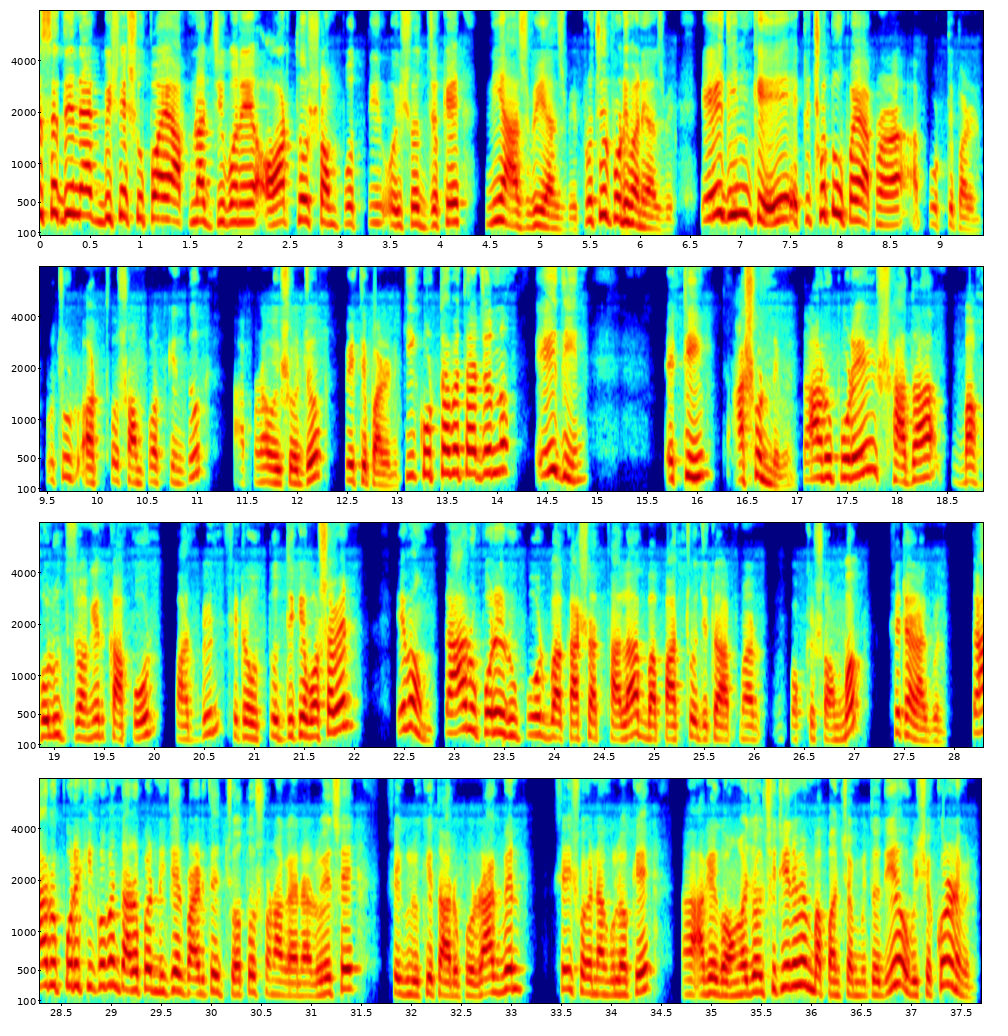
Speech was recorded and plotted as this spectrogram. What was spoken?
ধনতেরাসের দিন এক বিশেষ উপায় আপনার জীবনে অর্থ সম্পত্তির ঐশ্বর্যকে নিয়ে আসবেই আসবে, প্রচুর পরিমাণে আসবে। এই দিনকে একটি ছোট উপায় আপনারা করতে পারেন। প্রচুর অর্থ সম্পদ কিন্তু আপনারা ঐশ্বর্য পেতে পারেন। কি করতে হবে তার জন্য? এই দিন একটি আসন নেবেন। তার উপরে সাদা বা হলুদ রঙের কাপড় পাতবেন সেটা উত্তর দিকে বসাবেন এবং তার উপরে রূপোর বা কাঁসার থালা বা পাত্র যেটা আপনার পক্ষে সম্ভব, সেটা রাখবেন। তার উপরে কি করবেন? তার উপর নিজের বাড়িতে যত সোনা গয়না রয়েছে, সেগুলোকে তার উপর রাখবেন। সেই সোনাগুলোকে আগে গঙ্গা জল ছিটিয়ে নেবেন বা পঞ্চামৃত দিয়ে অভিষেক করে নেবেন।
